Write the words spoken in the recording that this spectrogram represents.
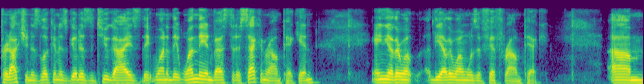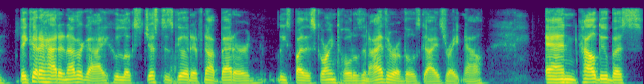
production is looking as good as the two guys they one of the one they invested a second round pick in, and the other one the other one was a fifth round pick. Um, they could have had another guy who looks just as good, if not better, at least by the scoring totals, than either of those guys right now. And Kyle Dubas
